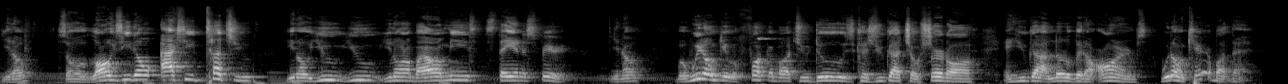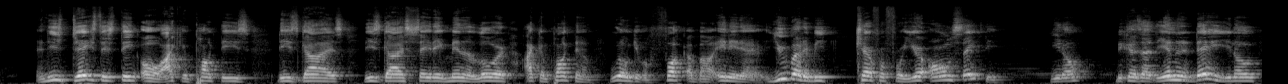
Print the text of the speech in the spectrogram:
you know. So long as he don't actually touch you, you know, you you you know by all means stay in the spirit, you know. But we don't give a fuck about you dudes because you got your shirt off and you got a little bit of arms. We don't care about that. And these gangsters think, oh, I can punk these these guys. These guys say they men of the Lord. I can punk them. We don't give a fuck about any of that. You better be careful for your own safety. You know, because at the end of the day, you know,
